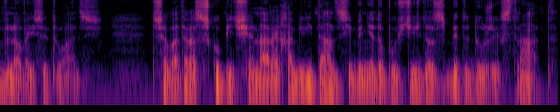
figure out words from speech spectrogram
w nowej sytuacji. Trzeba teraz skupić się na rehabilitacji, by nie dopuścić do zbyt dużych strat.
